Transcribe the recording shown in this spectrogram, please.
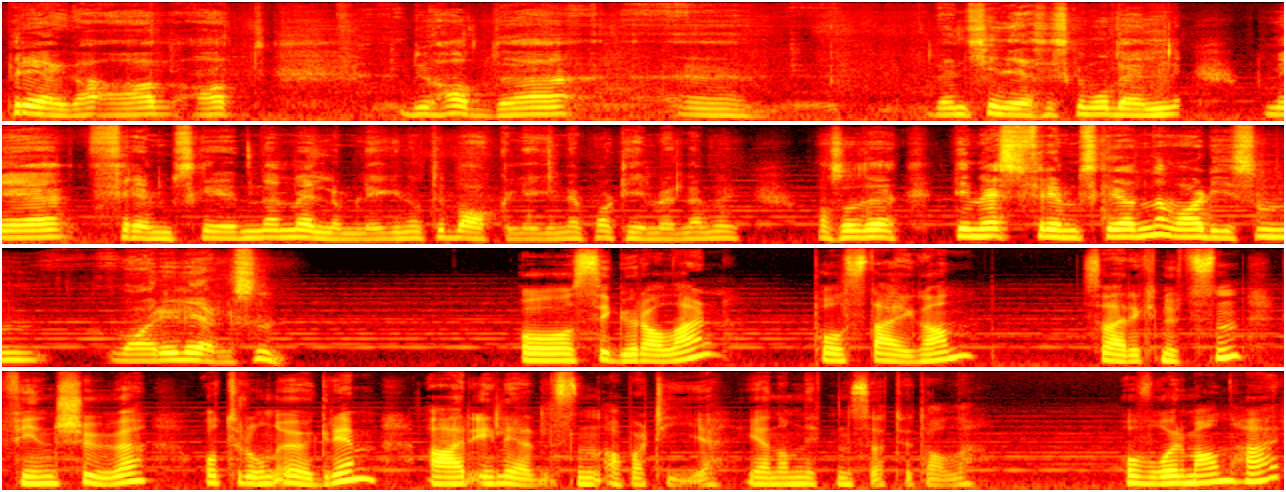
prega av at du hadde den kinesiske modellen med fremskridende, mellomliggende og tilbakeliggende partimedlemmer. Altså det, De mest fremskredne var de som var i ledelsen. Og Sigurd Allern, Pål Steigan, Sverre Knutsen, Finn Sjue og Trond Øgrim er i ledelsen av partiet gjennom 1970-tallet. Og vår mann her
